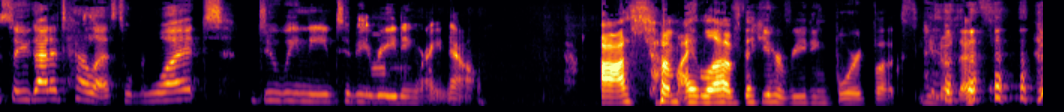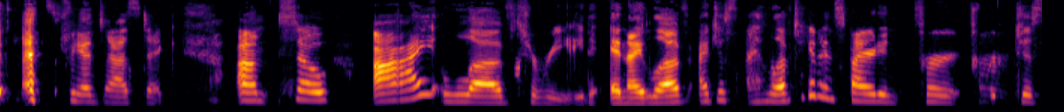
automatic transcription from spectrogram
so you got to tell us what do we need to be reading right now? Awesome. I love that you're reading board books. You know, that's that's fantastic. Um, so I love to read and I love I just I love to get inspired in for for just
